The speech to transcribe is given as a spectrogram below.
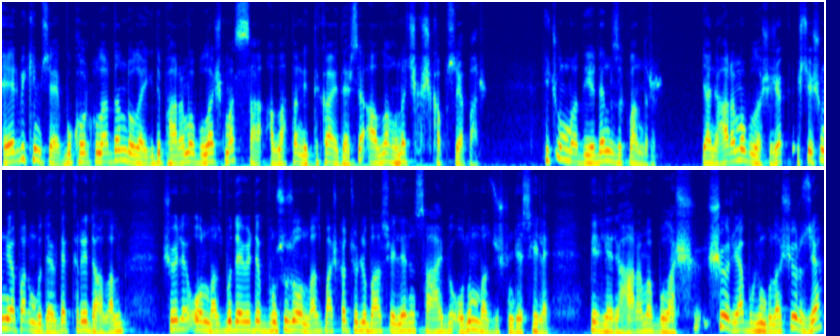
Eğer bir kimse bu korkulardan dolayı gidip harama bulaşmazsa, Allah'tan ittika ederse Allah ona çıkış kapısı yapar. Hiç ummadığı yerden rızıklandırır. Yani harama bulaşacak. İşte şunu yapalım bu devirde, kredi alalım. Şöyle olmaz, bu devirde bunsuz olmaz, başka türlü bazı şeylerin sahibi olunmaz düşüncesiyle birileri harama bulaşıyor ya, bugün bulaşıyoruz ya,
